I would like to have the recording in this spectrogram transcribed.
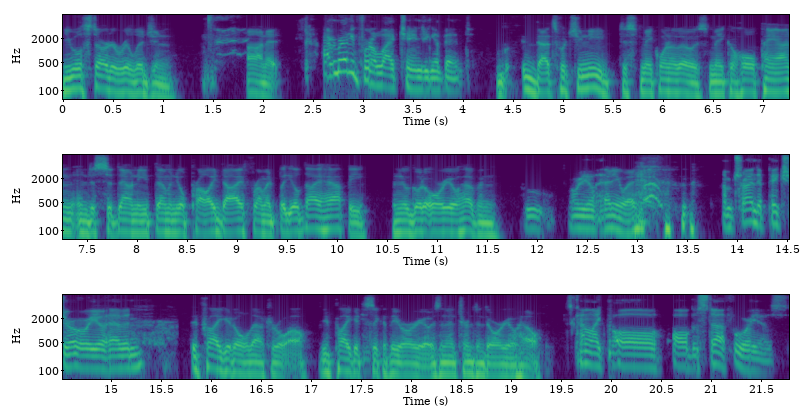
You will start a religion on it. I'm ready for a life changing event. That's what you need. Just make one of those. Make a whole pan and just sit down and eat them, and you'll probably die from it, but you'll die happy, and you'll go to Oreo heaven. Ooh, Oreo heaven. Anyway, I'm trying to picture Oreo heaven. they probably get old after a while. You'd probably get sick of the Oreos, and then it turns into Oreo hell. It's kind of like all all the stuff Oreos.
